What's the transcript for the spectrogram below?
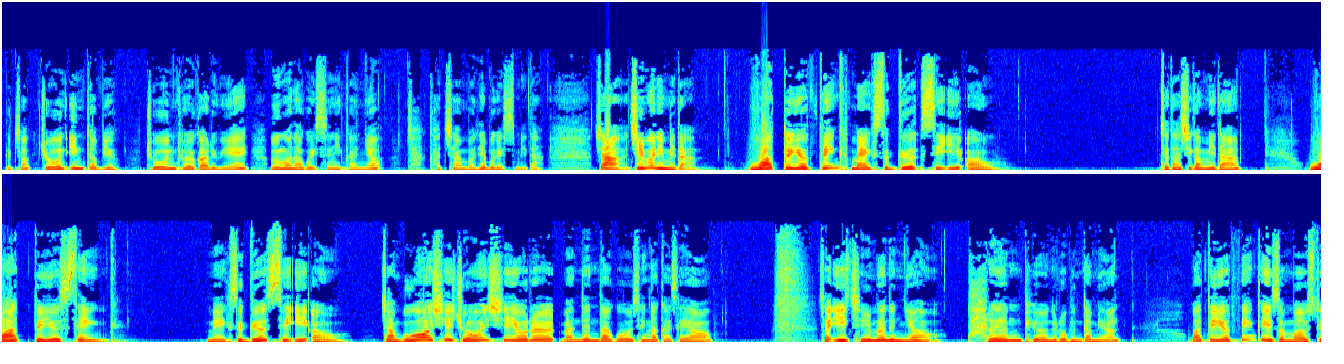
그쵸? 좋은 인터뷰, 좋은 결과를 위해 응원하고 있으니까요. 자, 같이 한번 해보겠습니다. 자, 질문입니다. What do you think makes a good CEO? 자, 다시 갑니다. What do you think makes a good CEO? 자, 무엇이 좋은 CEO를 만든다고 생각하세요? 자, 이 질문은요. 다른 표현으로 본다면 What do you think is the most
